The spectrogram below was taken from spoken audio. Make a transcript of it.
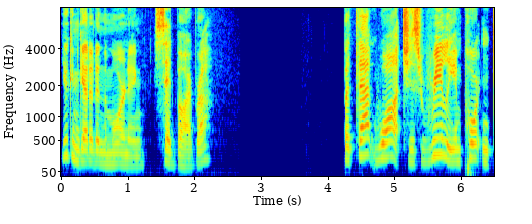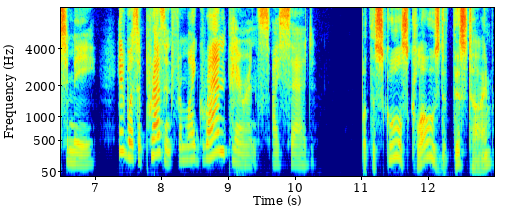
You can get it in the morning. said Barbara. But that watch is really important to me. It was a present from my grandparents, I said, But the school's closed at this time.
